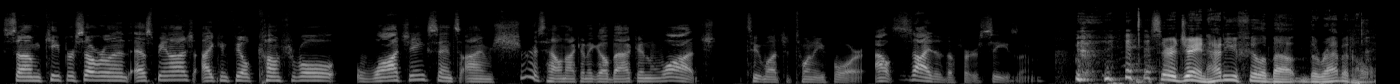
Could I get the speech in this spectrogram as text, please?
some Kiefer Sutherland espionage I can feel comfortable watching since I'm sure as hell not going to go back and watch too much of 24 outside of the first season. Sarah Jane, how do you feel about The Rabbit Hole?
